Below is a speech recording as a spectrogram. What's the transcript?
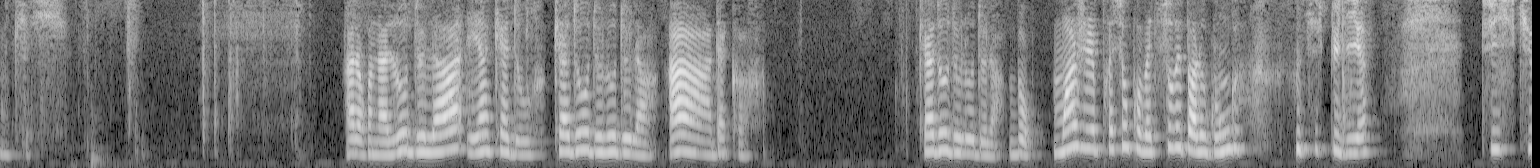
Ok. Alors, on a l'au-delà et un cadeau. Cadeau de l'au-delà. Ah, d'accord. Cadeau de l'au-delà. Bon, moi, j'ai l'impression qu'on va être sauvé par le gong, si je puis dire. Puisque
